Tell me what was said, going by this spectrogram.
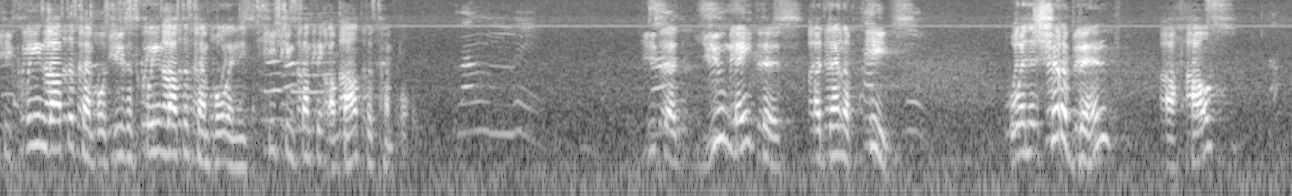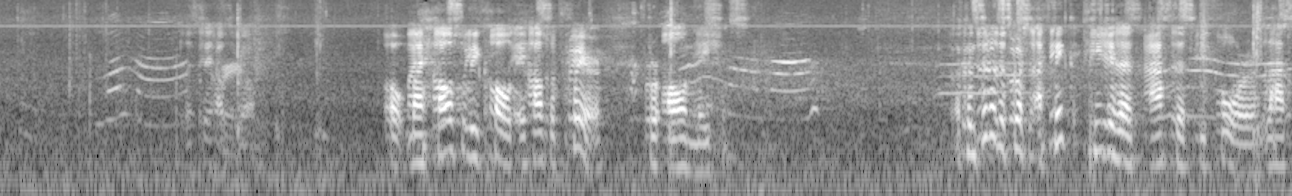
he cleans out the temple. Jesus cleans out the temple and he's teaching something about the temple. He said, You made this a den of thieves when it should have been a house. Let's say house. Oh, my house will be called a house of prayer for all nations. Consider this question. I think PJ has asked this before last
